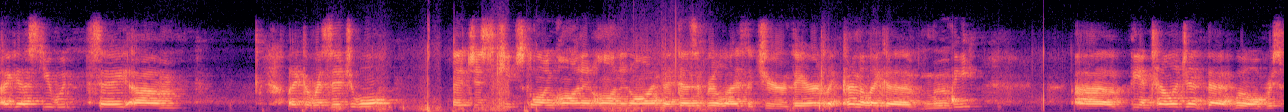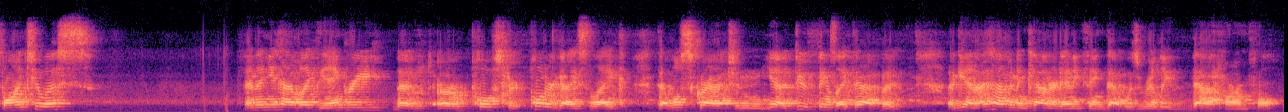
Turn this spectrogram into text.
I guess you would say. Um, like a residual that just keeps going on and on and on that doesn't realize that you're there, like kind of like a movie uh, the intelligent that will respond to us. And then you have like the angry that are poster, poltergeist like that will scratch and you know do things like that. But again, I haven't encountered anything that was really that harmful.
